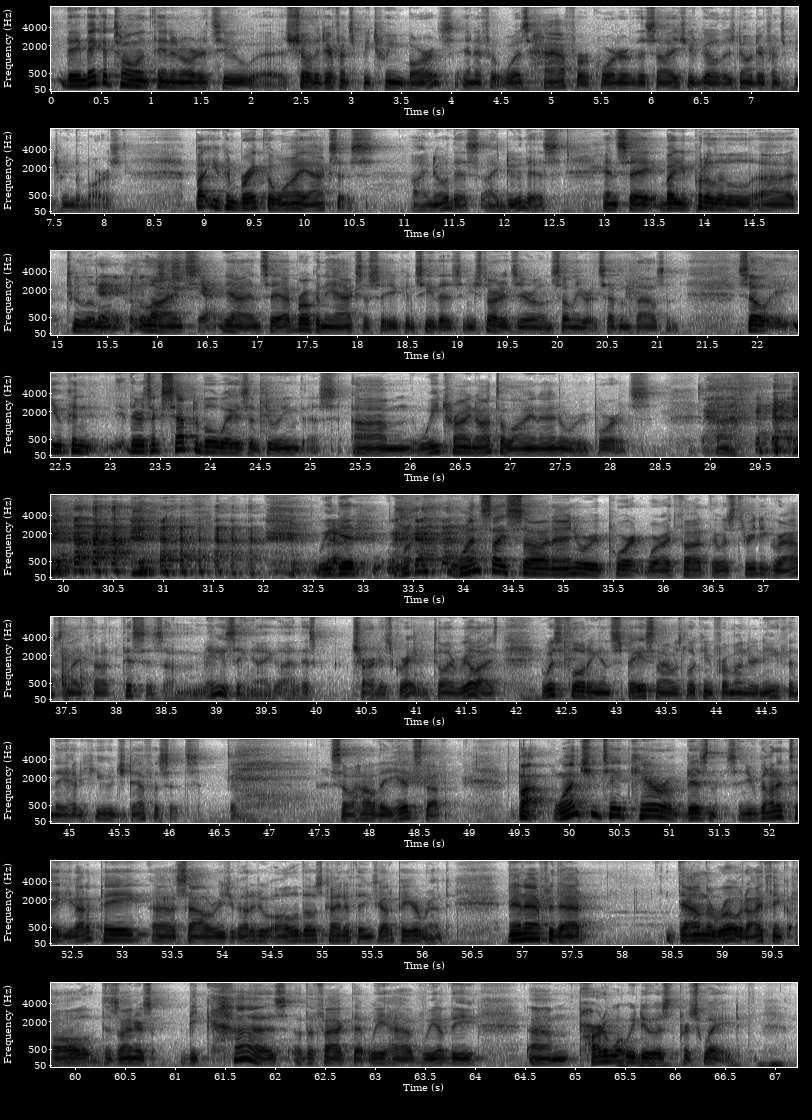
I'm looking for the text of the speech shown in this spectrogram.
They make it tall and thin in order to uh, show the difference between bars. And if it was half or a quarter of the size, you'd go, "There's no difference between the bars." But you can break the y-axis. I know this. I do this, and say, but you put a little uh, two little Yeah, little- lines. yeah. yeah, and say I've broken the axis so you can see this, and you start at zero, and suddenly you're at seven thousand. So you can. There's acceptable ways of doing this. Um, we try not to lie in annual reports. Uh, we did. Once I saw an annual report where I thought there was 3D graphs, and I thought this is amazing. I, uh, this chart is great. Until I realized it was floating in space, and I was looking from underneath, and they had huge deficits. So how they hid stuff. But once you take care of business, and you've got to take, you got to pay uh, salaries, you got to do all of those kind of things, you got to pay your rent. Then after that, down the road, I think all designers, because of the fact that we have, we have the um, part of what we do is persuade.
